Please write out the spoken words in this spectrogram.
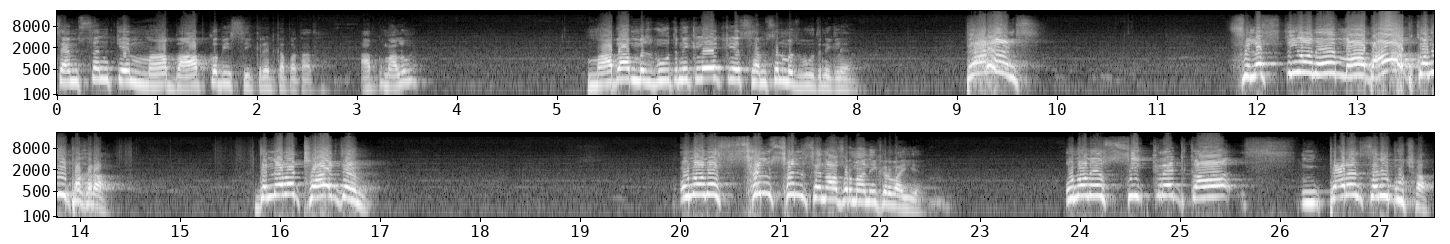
سیمسن کے ماں باپ کو بھی سیکرٹ کا پتا تھا۔ آپ کو معلوم ہے؟ ماں باپ مضبوط نکلے کہ سیمسن مضبوط نکلے؟ پیرنٹس فلسطینوں نے ماں باپ کو نہیں پکڑا۔ دے نیور ٹرائڈ دیم انہوں نے سیمسن سے نافرمانی کروائی ہے۔ انہوں نے سیکرٹ کا پیرنٹ سے نہیں پوچھا۔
